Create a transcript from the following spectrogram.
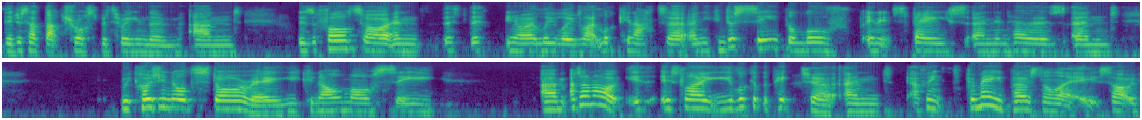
they just had that trust between them. And there's a photo, and this, this you know, Lulu's like looking at her, and you can just see the love in its face and in hers. And because you know the story, you can almost see. Um, I don't know. It, it's like you look at the picture, and I think for me personally, it's sort of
